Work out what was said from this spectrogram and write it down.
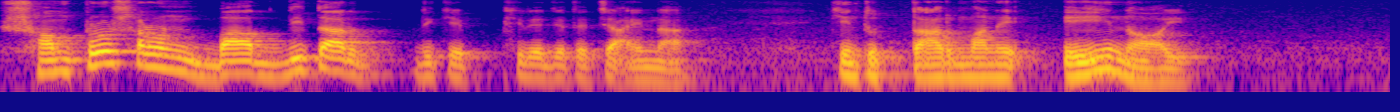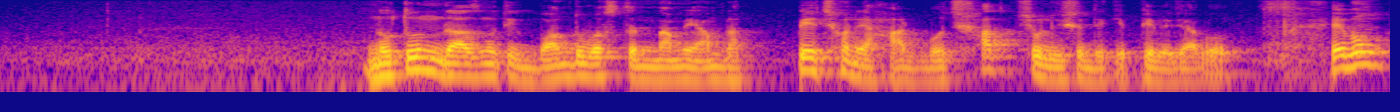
সম্প্রসারণবাদিতার দিকে ফিরে যেতে চায় না। কিন্তু তার মানে এই নয়। নতুন রাজনৈতিক বন্দোবস্তের নামে আমরা পেছনে হাঁটবো, সাতচল্লিশে দিকে ফিরে যাব। এবং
